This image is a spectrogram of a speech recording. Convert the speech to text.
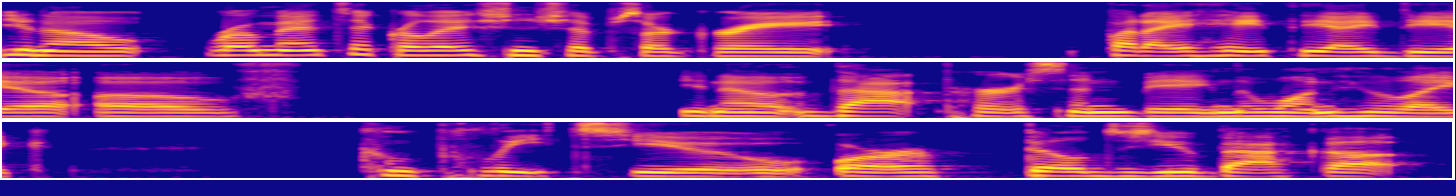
you know, romantic relationships are great, but I hate the idea of, you know, that person being the one who like completes you or builds you back up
